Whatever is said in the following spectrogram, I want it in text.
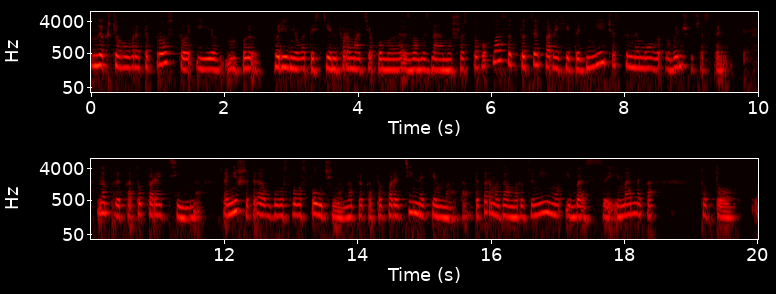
Ну, Якщо говорити просто і порівнювати з тією інформацією, яку ми з вами знаємо з 6 класу, то це перехід однієї частини мови в іншу частину. Наприклад, операційна. Раніше треба було словосполученням, наприклад, операційна кімната. Тепер ми з вами розуміємо і без іменника Тобто е,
